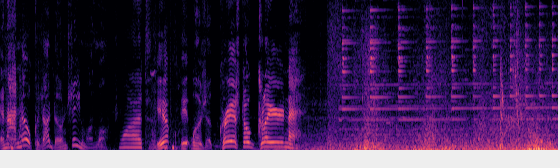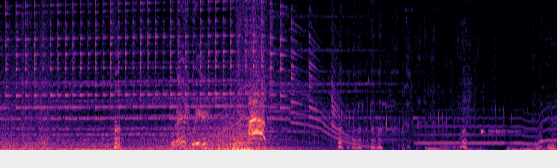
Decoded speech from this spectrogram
and I know 'cause I done seen one once. What? Yep, it was a crystal clear night. Huh. Well, that's weird. Ah! What? What in the...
